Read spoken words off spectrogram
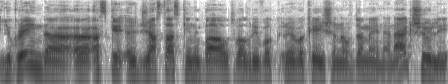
Ukraine uh, uh, asking, uh, just asking about well revoc revocation of domain, and actually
